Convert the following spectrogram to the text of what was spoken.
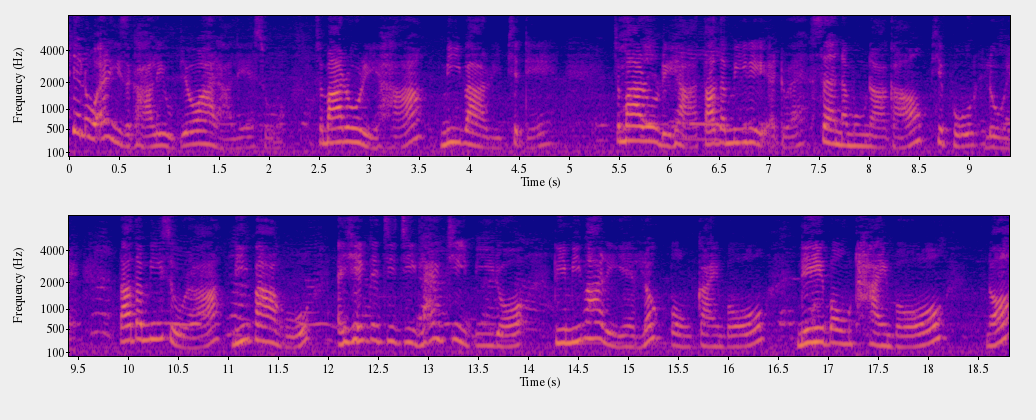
ဖြစ်လို့အဲ့ဒီစကားလေးကိုပြောရတာလဲဆိုတော့ကျမတို့တွေဟာမိဘတွေဖြစ်တယ်။ ကျမတို့တွေဟာသားသမီးတွေအတွက်စံနမူနာကောင်းဖြစ်ဖို့လိုတယ်။သားသမီးဆိုတာမိဘကိုအရေးတကြီးကြီးလိုက်ကြည့်ပြီးတော့ဒီမိဘတွေရဲ့လုပ်ပုံကင်ပုံနေပုံထိုင်ပုံเนาะ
